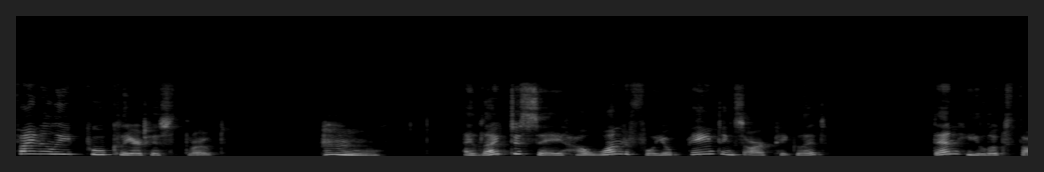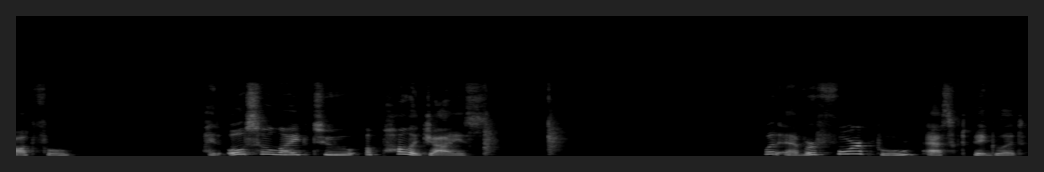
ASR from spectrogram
Finally, Pooh cleared his throat. I'd like to say how wonderful your paintings are, Piglet. Then he looked thoughtful. I'd also like to apologize. Whatever for, Pooh? asked Piglet.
